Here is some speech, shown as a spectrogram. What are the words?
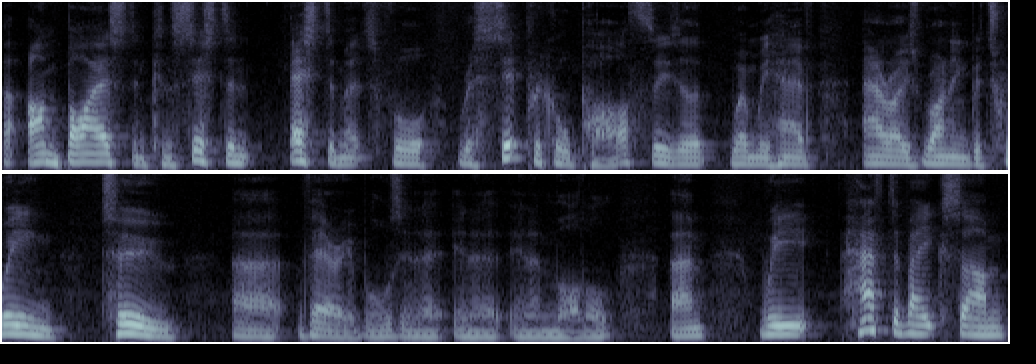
uh, unbiased and consistent estimates for reciprocal paths, these are when we have arrows running between two uh, variables in a, in a, in a model, um, we have to make some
